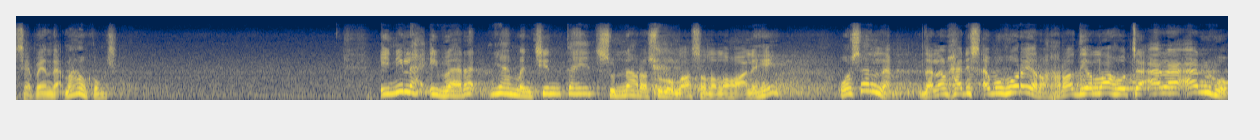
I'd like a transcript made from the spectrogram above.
Siapa yang tidak mau kaum Inilah ibaratnya mencintai sunnah Rasulullah sallallahu alaihi wasallam. Dalam hadis Abu Hurairah radhiyallahu taala anhu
